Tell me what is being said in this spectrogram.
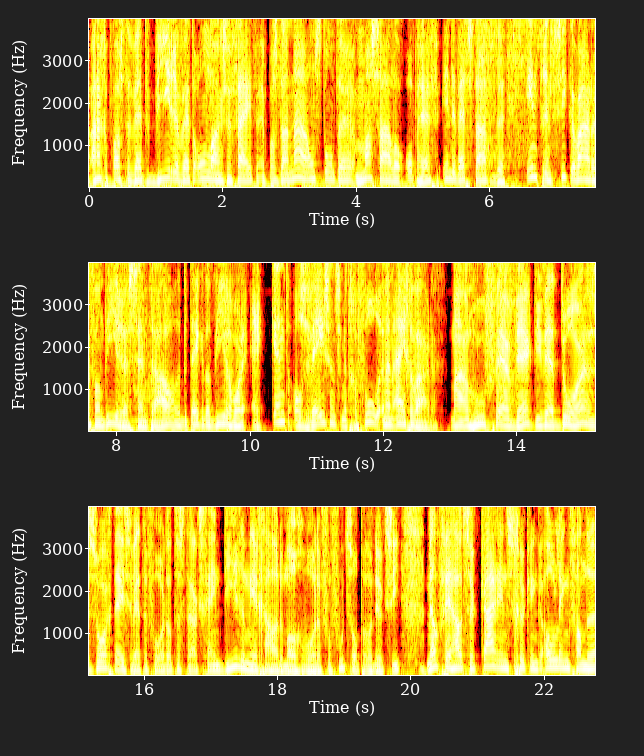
aangepaste wet dieren werd onlangs een feit. En pas daarna ontstond er massale ophef. In de wet staat de intrinsieke waarde van dieren centraal. Dat betekent dat dieren worden erkend als wezens met gevoel en een eigen waarde. Maar hoe ver werkt die wet door? Zorgt deze wet ervoor dat er straks geen dieren meer gehouden mogen worden voor voedselproductie? Melkveehoudster Karin Schukking-Oling van de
